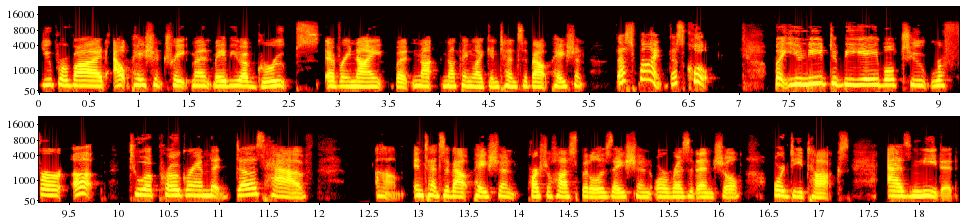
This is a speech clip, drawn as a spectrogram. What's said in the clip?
you provide outpatient treatment maybe you have groups every night but not nothing like intensive outpatient that's fine. That's cool. But you need to be able to refer up to a program that does have um, intensive outpatient, partial hospitalization, or residential or detox as needed.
